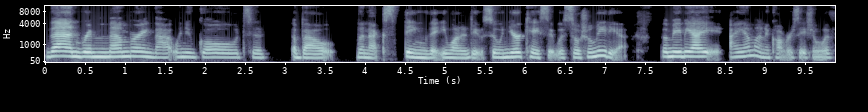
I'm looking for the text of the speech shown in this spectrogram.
then remembering that when you go to about the next thing that you want to do. So in your case it was social media. But maybe i i am on a conversation with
